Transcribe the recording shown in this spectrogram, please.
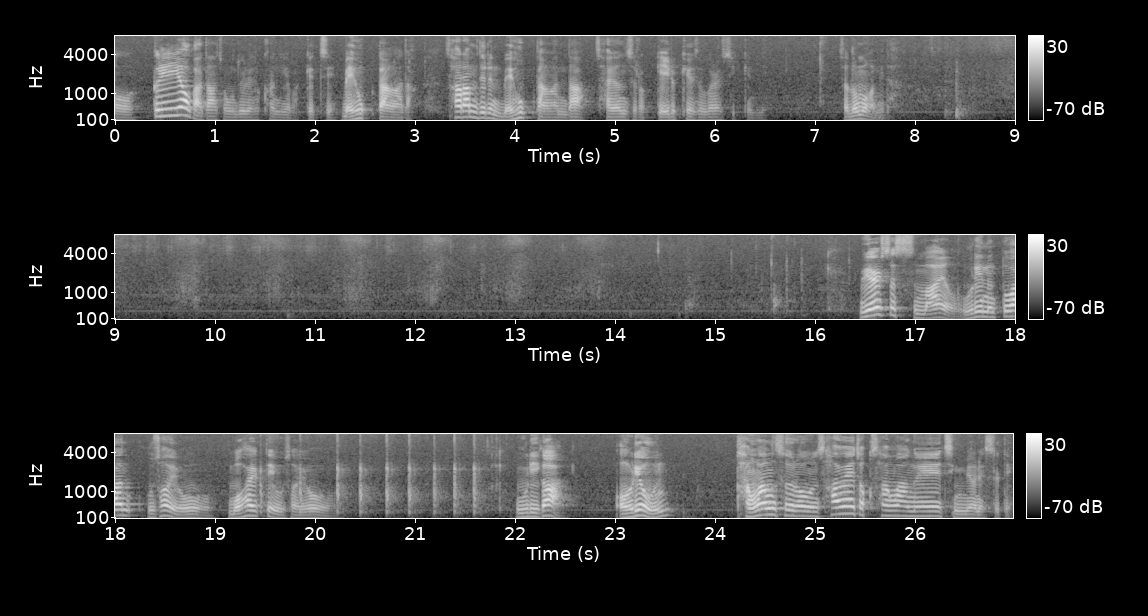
어, 끌려가다 정도로 해석하는 게 맞겠지. 매혹당하다. 사람들은 매혹당한다. 자연스럽게 이렇게 해석을 할 수 있겠네. 자, 넘어갑니다. Where's a smile? 우리는 또한 웃어요. 뭐 할 때 웃어요? 우리가 어려운, 당황스러운 사회적 상황에 직면했을 때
